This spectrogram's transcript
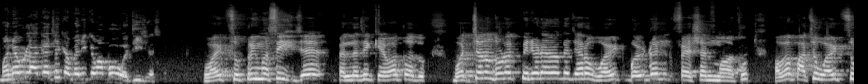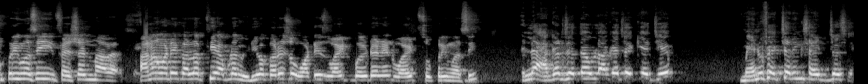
મને એવું લાગે છે કે અમેરિકામાં બહુ વધી જશે. વ્હાઇટ સુપ્રીમસી જે પહેલેથી કહેવાતું હતું. વચ્ચેનો થોડોક પીરિયડ આવ્યો કે જ્યારે વ્હાઇટ બર્ડન ફેશનમાં હતું. હવે પાછું વ્હાઇટ સુપ્રીમસી ફેશનમાં આવે. આના માટે એક અલગથી આપણે વીડિયો કરીશું. What is white burden and white supremacy એટલે આગળ જતા એવું લાગે છે કે જે મેન્યુફેક્ચરિંગ સાઈડ જશે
